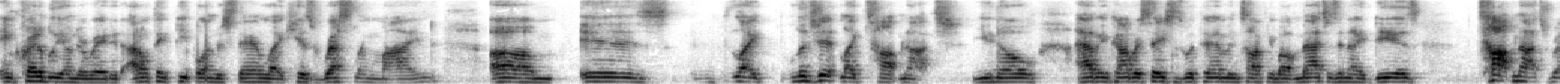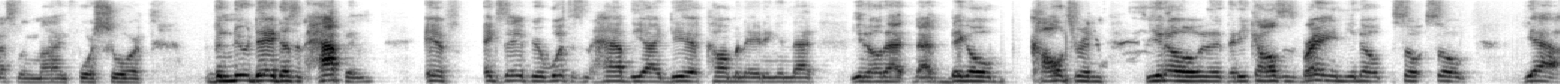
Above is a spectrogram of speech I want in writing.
incredibly underrated. I don't think people understand like his wrestling mind um, is like legit like top notch. You know, having conversations with him and talking about matches and ideas, top notch wrestling mind for sure. The new day doesn't happen if Xavier Woods doesn't have the idea culminating in that you know that that big old cauldron you know that, that he calls his brain you know so so yeah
